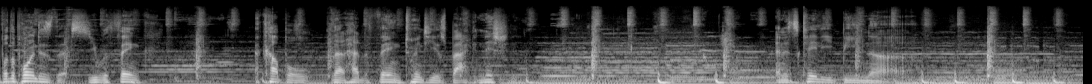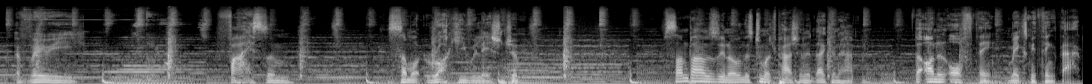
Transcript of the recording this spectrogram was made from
But the point is this you would think a couple that had a thing 20 years back initially. And it's clearly been uh, a very feisome, somewhat rocky relationship sometimes, you know, when there's too much passion, that can happen. The on and off thing makes me think that.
